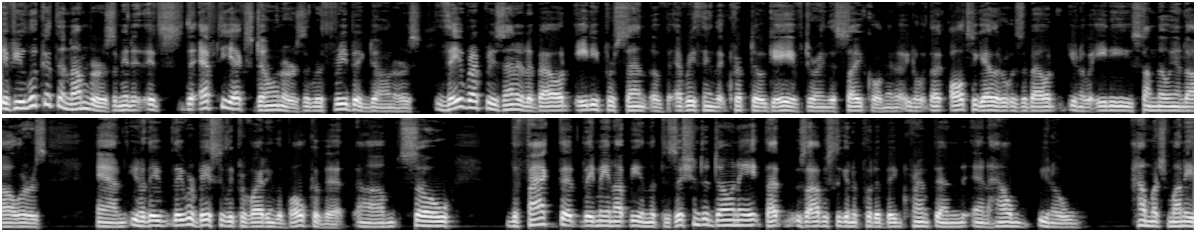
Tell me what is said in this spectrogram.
If you look at the numbers, I mean, it's the FTX donors. There were three big donors. They represented about 80% of everything that crypto gave during the cycle. I mean, you know, that altogether it was about, you know, 80 some million dollars. And, you know, they, they were basically providing the bulk of it. Um, so the fact that they may not be in the position to donate, that was obviously going to put a big crimp in, in how, you know, how much money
